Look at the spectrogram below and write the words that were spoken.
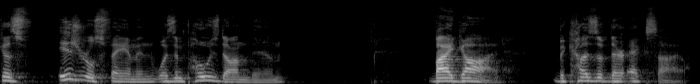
Because Israel's famine was imposed on them by God because of their exile.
